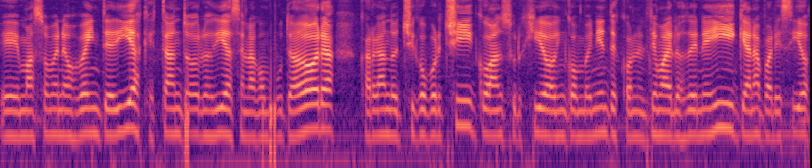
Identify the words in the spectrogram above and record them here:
eh, más o menos 20 días, que están todos los días en la computadora, cargando chico por chico. Han surgido inconvenientes con el tema de los DNI, que han aparecido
